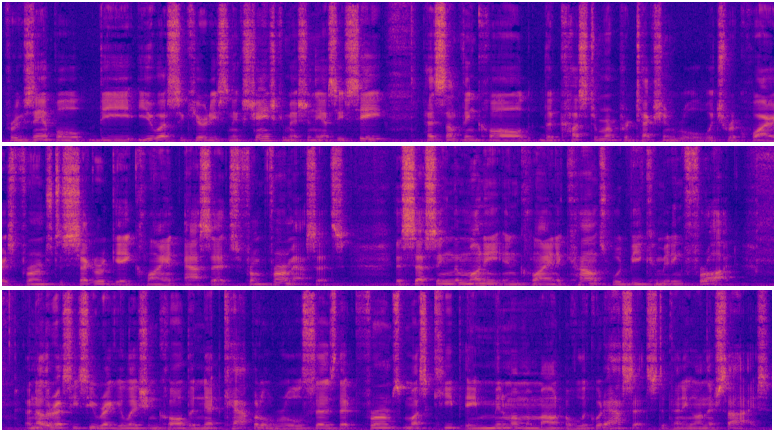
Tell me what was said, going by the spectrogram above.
For example, the U.S. Securities and Exchange Commission, the SEC, has something called the Customer Protection Rule, which requires firms to segregate client assets from firm assets. Assessing the money in client accounts would be committing fraud. Another SEC regulation called the Net Capital Rule says that firms must keep a minimum amount of liquid assets depending on their size.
